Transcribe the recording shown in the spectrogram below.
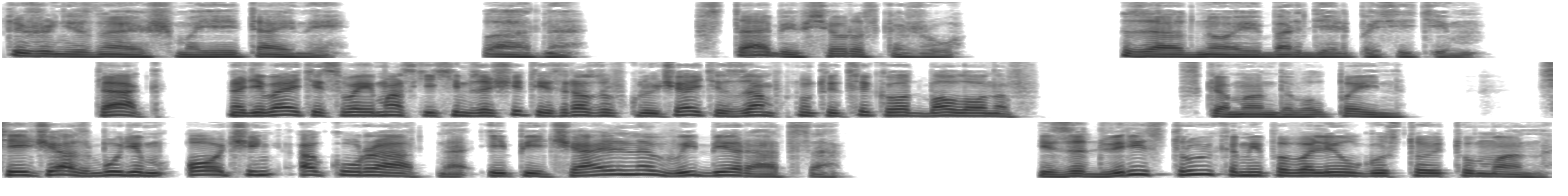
Ты же не знаешь моей тайны. Ладно. В стабе все расскажу. Заодно и бордель посетим. Так, надевайте свои маски химзащиты и сразу включайте замкнутый цикл от баллонов, скомандовал Пейн. Сейчас будем очень аккуратно и печально выбираться. Из-за двери струйками повалил густой туман.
